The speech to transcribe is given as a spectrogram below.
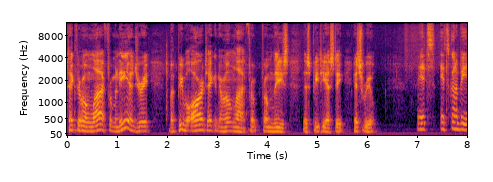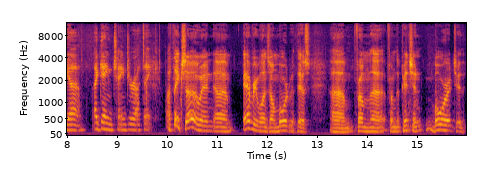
take their own life from a knee injury, but people are taking their own life from, from these this PTSD. It's real. It's it's going to be a, a game changer, I think. I think so, and um, everyone's on board with this, um, from the from the pension board to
